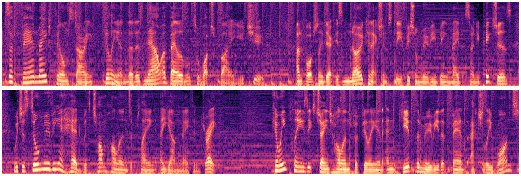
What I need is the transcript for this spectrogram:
it's a fan made film starring Fillion that is now available to watch via YouTube. Unfortunately, there is no connection to the official movie being made at Sony Pictures, which is still moving ahead with Tom Holland playing a young Nathan Drake. Can we please exchange Holland for Fillion and give the movie that fans actually want?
